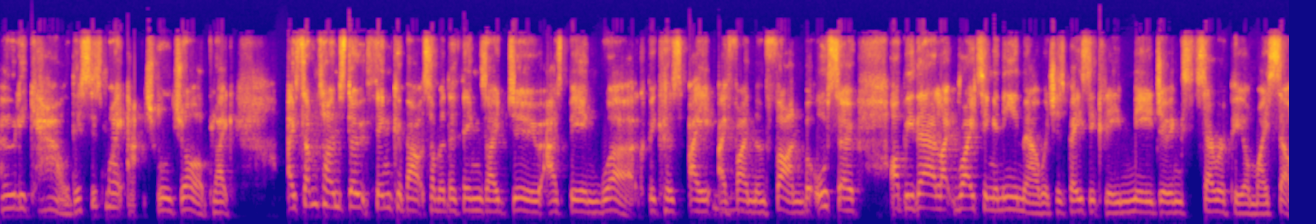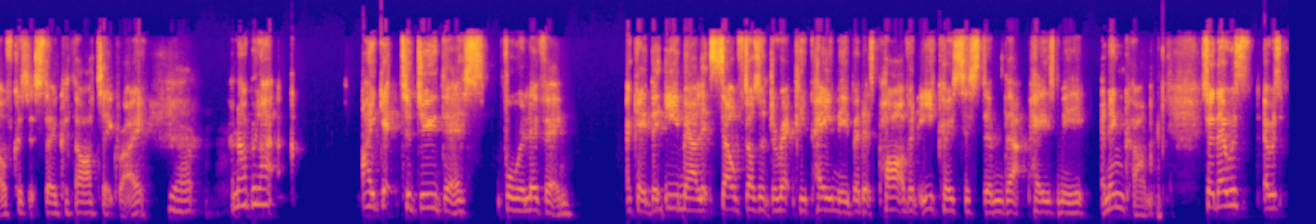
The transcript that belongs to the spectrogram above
holy cow, this is my actual job. Like, I sometimes don't think about some of the things I do as being work because I, I mm-hmm. find them fun. But also, I'll be there like writing an email, which is basically me doing therapy on myself because it's so cathartic, right? Yeah. And I'll be like, I get to do this for a living. Okay, the mm-hmm. email itself doesn't directly pay me, but it's part of an ecosystem that pays me an income. So there was there was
